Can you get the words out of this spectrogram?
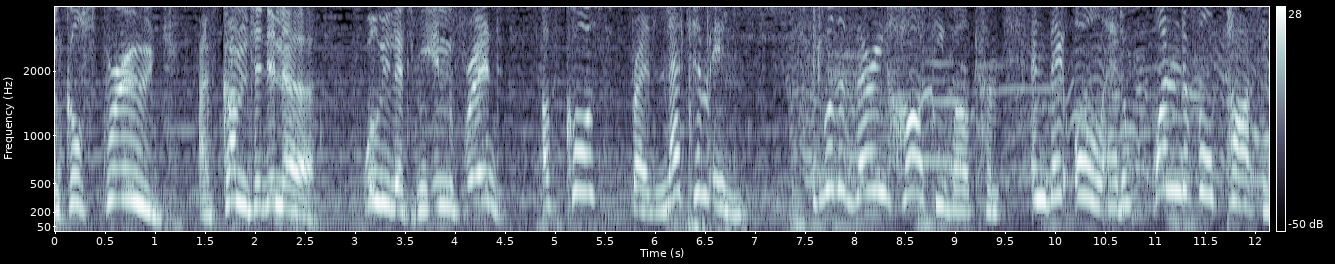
Uncle Scrooge. I've come to dinner. Will you let me in, Fred? Of course, Fred let him in. It was a very hearty welcome, and they all had a wonderful party.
